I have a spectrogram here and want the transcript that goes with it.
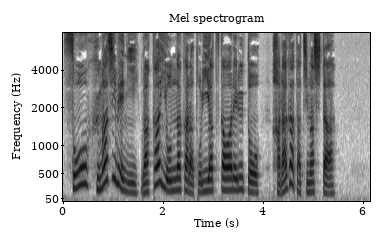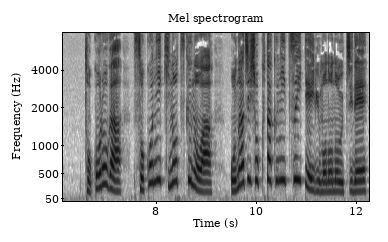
そう不真面目に若い女から取り扱われると腹が立ちました。ところが、そこに気のつくのは、同じ食卓についているもののうちで、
